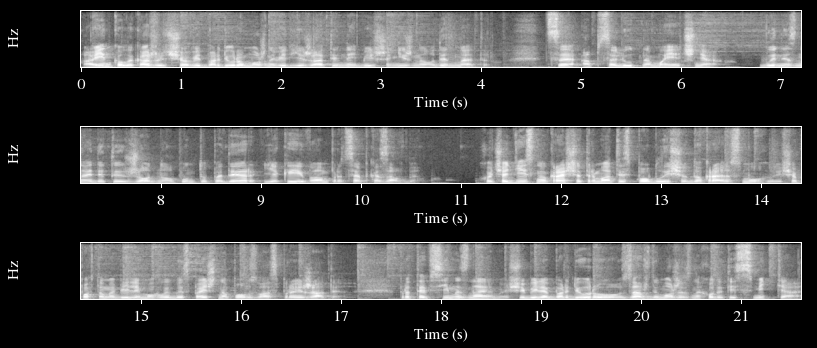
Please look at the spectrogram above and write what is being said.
А інколи кажуть, що від бордюру можна від'їжджати не більше ніж на 1 метр. Це абсолютна маячня. Ви не знайдете жодного пункту ПДР, який вам про це б казав би. Хоча дійсно краще триматись поближче до краю смуги, щоб автомобілі могли безпечно повз вас проїжджати. Проте всі ми знаємо, що біля бордюру завжди може знаходитись сміття,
